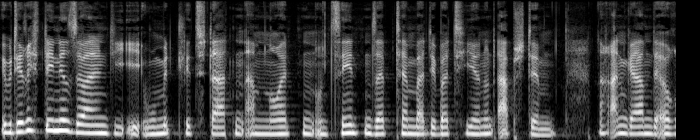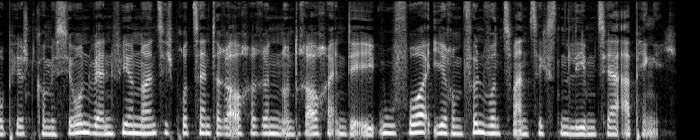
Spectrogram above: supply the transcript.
Über die Richtlinie sollen die EU-Mitgliedstaaten am 9. und 10. September debattieren und abstimmen. Nach Angaben der Europäischen Kommission werden 94 Prozent der Raucherinnen und Raucher in der EU vor ihrem 25. Lebensjahr abhängig.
